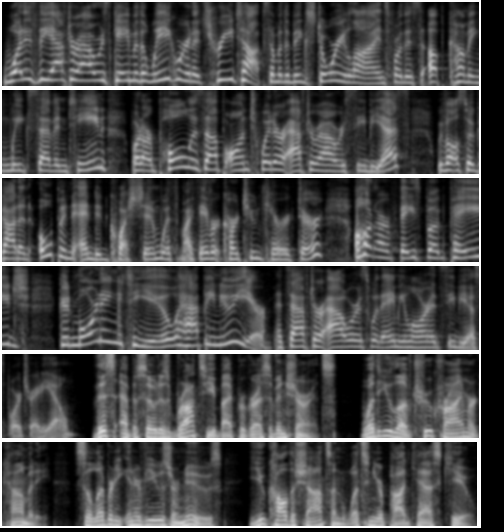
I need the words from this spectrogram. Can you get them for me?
What is the after hours game of the week? We're going to treetop some of the big storylines for this upcoming week 17. But our poll is up on Twitter after hours CBS. We've also got an open ended question with my favorite cartoon character on our Facebook page. Good morning to you. Happy New Year. It's after hours with Amy Lawrence, CBS Sports Radio. This episode is brought to you by Progressive Insurance. Whether you love true crime or comedy, celebrity interviews or news, you call the shots on what's in your podcast queue.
